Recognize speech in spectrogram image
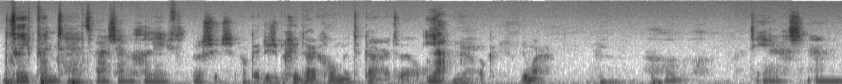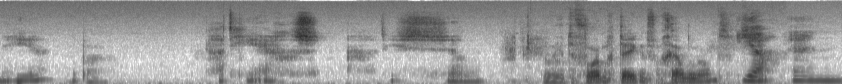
drie punten hebt waar ze hebben geleefd. Precies. Oké, dus je begint eigenlijk gewoon met de kaart wel. Ja, Ja, oké. Doe maar. gaat die ergens naar beneden. Hoppa. Gaat hier ergens. Zo. Zo, je hebt de vorm getekend van Gelderland. Ja, en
